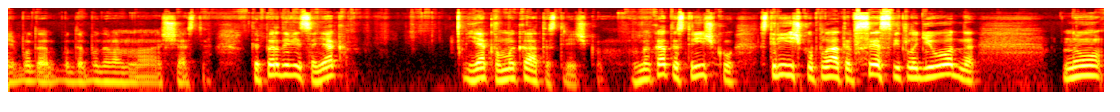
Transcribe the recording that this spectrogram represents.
і буде, буде, буде вам е, щастя. Тепер дивіться, як, як вмикати стрічку. Вмикати стрічку, стрічку плати, все світлодіодне. Ну,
